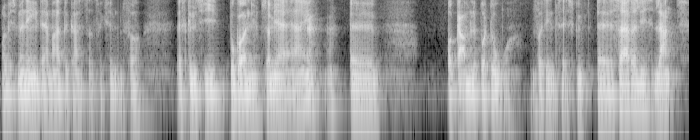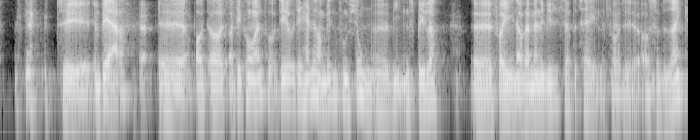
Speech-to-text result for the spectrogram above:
og hvis man er en, der er meget begejstret for eksempel for, hvad skal man sige, Bourgogne, som jeg er, ikke? Ja, ja. Øh, og gamle Bordeaux, for den sags skyld, øh, så er der lige langt til... Jamen, det er der. Ja. Øh, og, og, og det kommer an på, det, er jo, det handler om, hvilken funktion øh, vinen spiller øh, for en, og hvad man er villig til at betale for det, og så videre, ikke?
